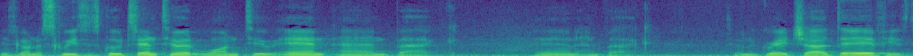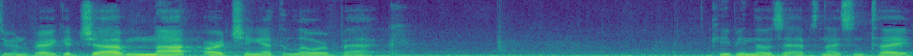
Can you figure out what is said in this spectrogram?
He's going to squeeze his glutes into it, one, two, in and back, in and back. Doing a great job, Dave. He's doing a very good job, not arching at the lower back. Keeping those abs nice and tight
